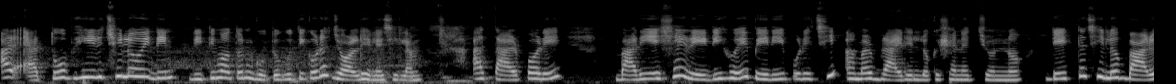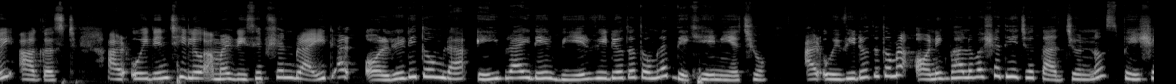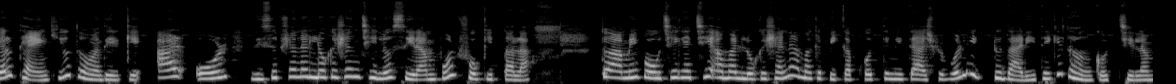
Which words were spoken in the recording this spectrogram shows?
আর এত ভিড় ছিল ওই দিন রীতিমতন গুতোগুতি করে জল ঢেলেছিলাম। আর তারপরে বাড়ি এসে রেডি হয়ে বেরিয়ে পড়েছি আমার ব্রাইডের লোকেশনের জন্য। ডেটটা ছিল বারোই আগস্ট আর ওই দিন ছিল আমার রিসেপশন ব্রাইড আর অলরেডি তোমরা এই ব্রাইডের বিয়ের ভিডিও তো তোমরা দেখেই নিয়েছো। আর ওই ভিডিওতে তোমরা অনেক ভালোবাসা দিয়েছ, তার জন্য স্পেশাল থ্যাংক ইউ তোমাদেরকে। আর ওর রিসেপশনের লোকেশন ছিল শ্রীরামপুর, ফকিরতলা। তো আমি পৌঁছে গেছি। আমার লোকেশানে আমাকে পিক আপ করতে নিতে আসবে বলে একটু দাঁড়িয়ে থেকে ঢং করছিলাম।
